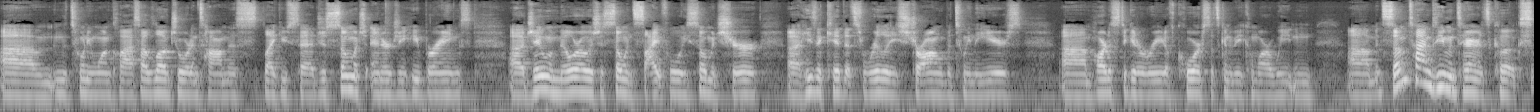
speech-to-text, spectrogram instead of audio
Um, in the 21 class. I love Jordan Thomas, like you said, just so much energy he brings. Uh, Jalen Milroe is just so insightful. He's so mature. Uh, he's a kid that's really strong between the years. Um, hardest to get a read, of course, that's going to be Camar Wheaton. Um, and sometimes even Terrence Cooks,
